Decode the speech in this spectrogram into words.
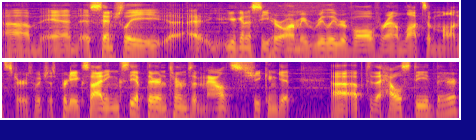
Um, and essentially, uh, you're going to see her army really revolve around lots of monsters, which is pretty exciting. You can see up there in terms of mounts, she can get uh, up to the Hellsteed there.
